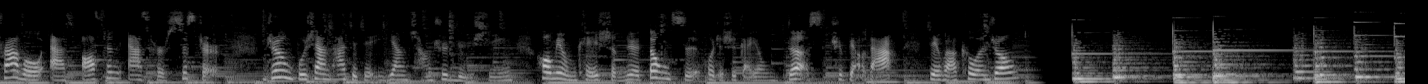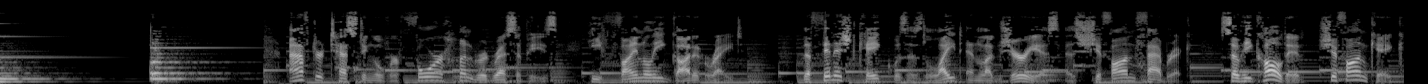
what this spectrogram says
travel as often as her sister。Joan 不像她姐姐一样常去旅行。后面我们可以省略动词，或者是改用 does 去表达。接回到课文中。After testing over 400 recipes, he finally got it right. The finished cake was as light and luxurious as chiffon fabric, so he called it chiffon cake.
